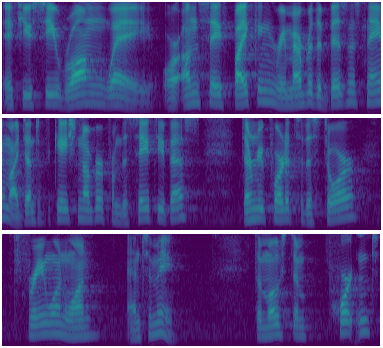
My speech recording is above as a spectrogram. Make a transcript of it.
If you see wrong way or unsafe biking, remember the business name, identification number from the safety vest, then report it to the store, 311, and to me. The most important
